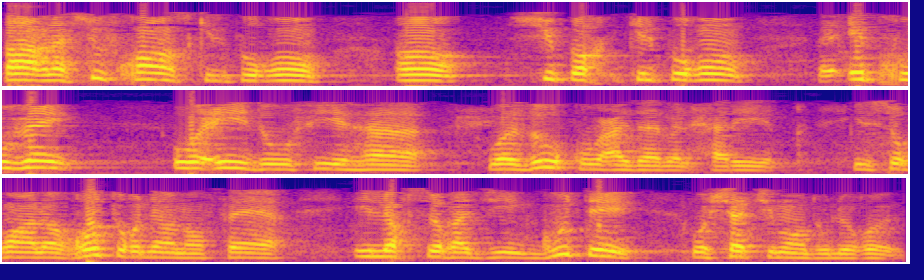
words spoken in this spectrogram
par la souffrance qu'ils pourront en support, qu'ils pourront euh, éprouver, ils seront alors retournés en enfer, il leur sera dit, goûtez au châtiment douloureux.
